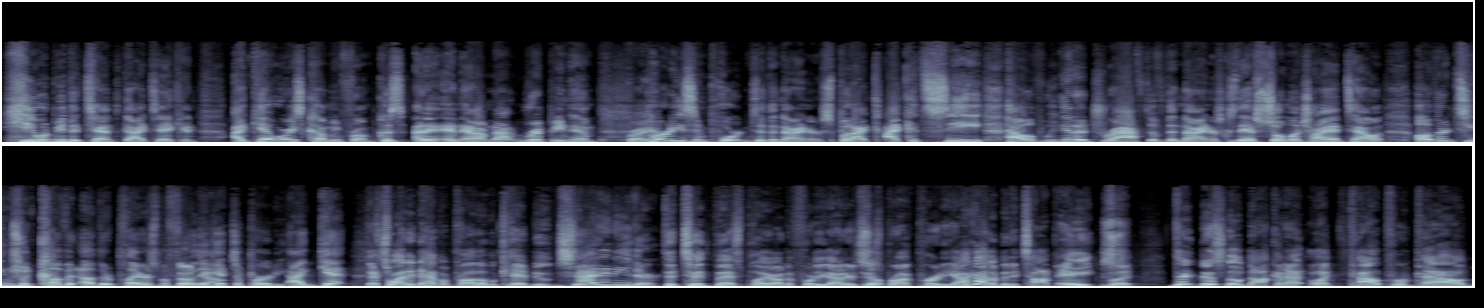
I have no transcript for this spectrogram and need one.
he would be the 10th guy taken. I get where he's coming from because, and, and I'm not ripping him. Right. Purdy's important to the Niners, but I, I could see how if we did a draft of the Niners because they have so much high end talent, other teams would covet other players before No they doubt. get to Purdy. I get That's why I didn't have a problem with Cam Newton saying I didn't either. The 10th best player on the 49ers So- is Brock Purdy. I got him in the top eight, but there, there's no knocking that. Like, pound for pound,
